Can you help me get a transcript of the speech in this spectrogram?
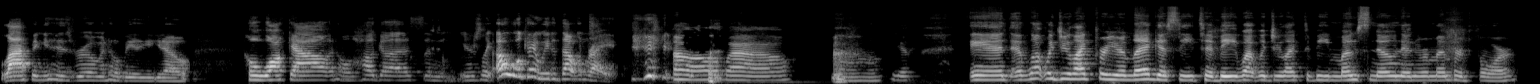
laughing in his room, and he'll be, you know, he'll walk out and he'll hug us, and you're just like, oh, okay, we did that one right. Oh, wow. Oh, yeah. And uh, what would you like for your legacy to be? What would you like to be most known and remembered for?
